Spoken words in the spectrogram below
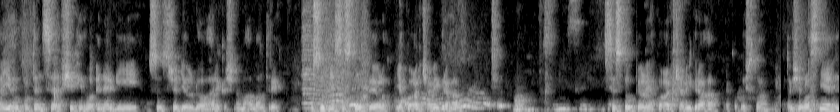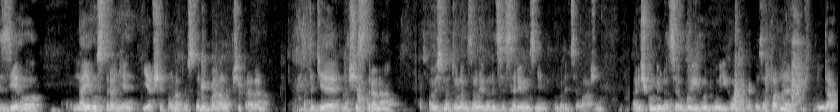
jeho potence, všech jeho energií soustředil do Hare Krishna Mahamantry. Osobně se stoupil jako Archa Vigraha. Se stoupil jako Archa Vigraha, jako božstva. Takže vlastně z jeho, na jeho straně je všechno naprosto dokonale připraveno. A teď je naše strana, aby jsme tohle vzali velice seriózně, velice vážně. A když kombinace obojího dvojího jako zapadne, tak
